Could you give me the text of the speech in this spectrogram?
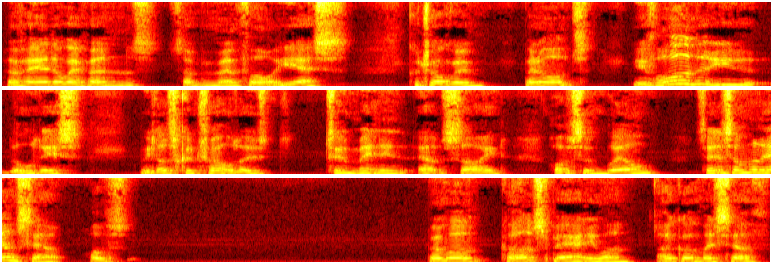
Prepare the weapons. Cyberman 4. Yes. Control room. Benoit. Before you, all this, we lost control. Those two men in, outside. Hobson. Well, send someone else out. Hobson. Beaumont can't spare anyone. I go myself.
